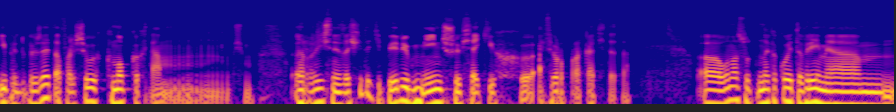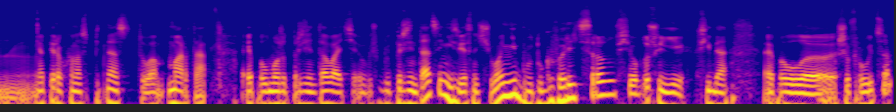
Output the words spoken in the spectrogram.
и предупреждает о фальшивых кнопках там, в общем, различные защиты, теперь меньше всяких афер прокатит это. Uh, у нас тут на какое-то время, во-первых, у нас 15 марта Apple может презентовать, будет презентация, неизвестно чего, не буду говорить сразу все, потому что, как всегда, Apple э, шифруется.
